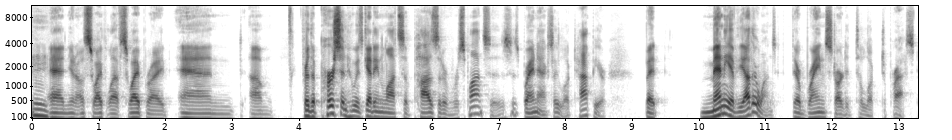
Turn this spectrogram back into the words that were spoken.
mm. and, you know, swipe left, swipe right. And um, for the person who was getting lots of positive responses, his brain actually looked happier. But many of the other ones, their brain started to look depressed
